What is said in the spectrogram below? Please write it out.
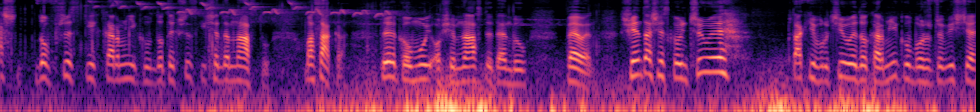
aż do wszystkich karmników, do tych wszystkich 17. Masakra. Tylko mój 18 ten był pełen. Święta się skończyły, ptaki wróciły do karmników, bo rzeczywiście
